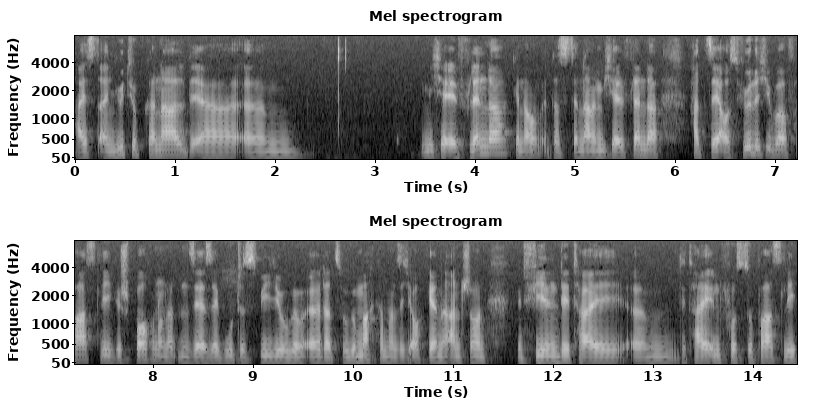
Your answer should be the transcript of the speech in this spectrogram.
heißt ein YouTube-Kanal, der ähm, Michael Flender, genau, das ist der Name Michael Flender, hat sehr ausführlich über Fastly gesprochen und hat ein sehr, sehr gutes Video äh, dazu gemacht, kann man sich auch gerne anschauen, mit vielen Detail, ähm, Detailinfos zu Fastly.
